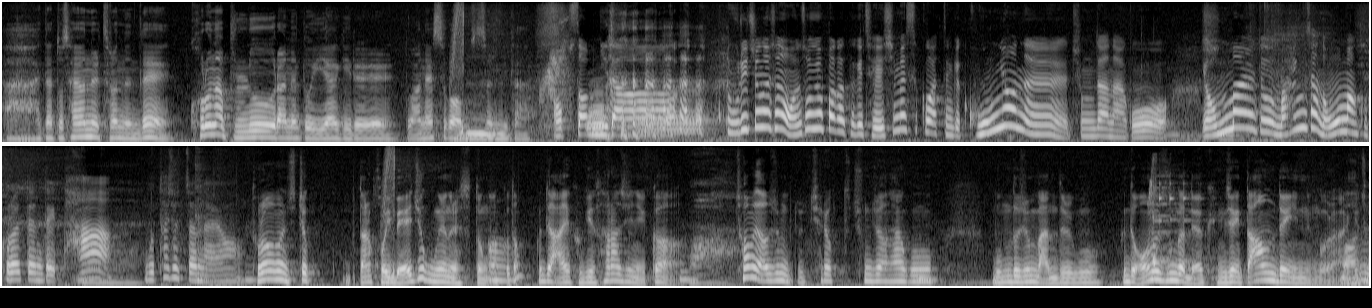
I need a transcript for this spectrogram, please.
아, 일단 또 사연을 들었는데 코로나 블루라는 또 이야기를 또 안 할 수가 없습니다. 없습니다. 우리 중에서는 원석이 오빠가 그게 제일 심했을 것 같은 게 공연을 중단하고 연말도 막 행사 너무 많고 그럴 때인데 다 못 하셨잖아요. 돌아보면 진짜 나는 거의 매주 공연을 했었던 것 같거든? 근데 아예 그게 사라지니까 처음에 나도 좀 체력도 충전하고 몸도 좀 만들고 근데 어느 순간 내가 굉장히 다운돼 있는 걸 알게 맞아.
